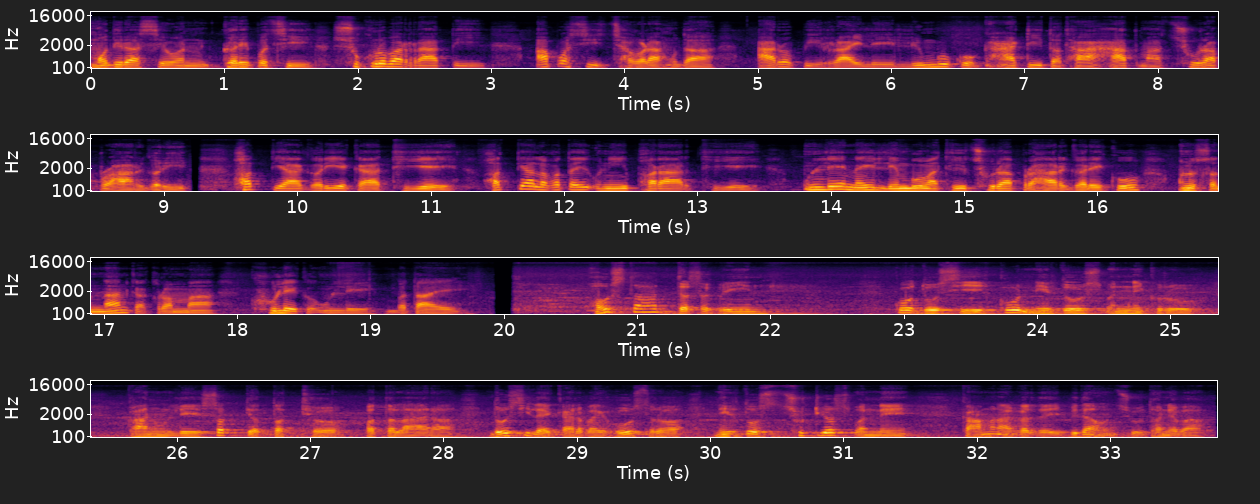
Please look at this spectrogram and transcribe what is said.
मदिरा सेवन गरेपछि शुक्रबार राति आपसी झगडा हुँदा आरोपी राईले लिम्बूको घाँटी तथा हातमा छुरा प्रहार गरी हत्या गरिएका थिए। हत्या लगतै उनी फरार थिए। उनले नै लिम्बूमाथि छुरा प्रहार गरेको अनुसन्धानका क्रममा खुलेको उनले बताए। हौस् त को दोषी को निर्दोष भन्ने कुरो कानुनले सत्य तथ्य पत्ता दोषीलाई कारवाही होस् र निर्दोष छुटियोस् भन्ने कामना गर्दै बिदा हुन्छु। धन्यवाद।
